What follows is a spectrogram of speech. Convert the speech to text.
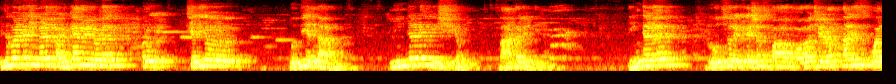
ഇതുകൊണ്ട് നിങ്ങൾ പഠിക്കാൻ ഒരു ബുദ്ധി എന്താണ്? നിങ്ങളുടെ വിഷയം നാട്ടിലെത്തിക്കണം നിങ്ങൾ റൂൾസ് റെഗുലേഷൻസ് ഫോളോ ചെയ്യണം. ദാറ്റ് ഇസ് വൺ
